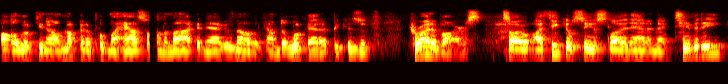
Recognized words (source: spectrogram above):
"Oh, look, you know, I'm not going to put my house on the market now because no one will come to look at it because of coronavirus." So I think you'll see a slowdown in activity.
